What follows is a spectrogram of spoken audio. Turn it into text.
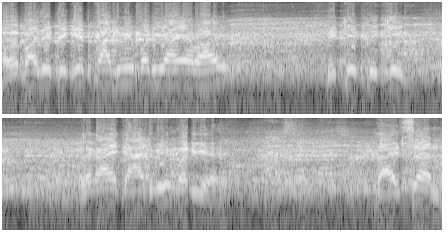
હવે પાછી ટિકિટ કાઢવી પડી અહીંયા ભાઈ. Ticket ticket. એટલે કાંઈ કાઢવી પડીએ. લાયસન્સ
